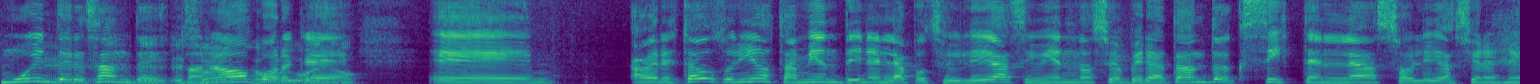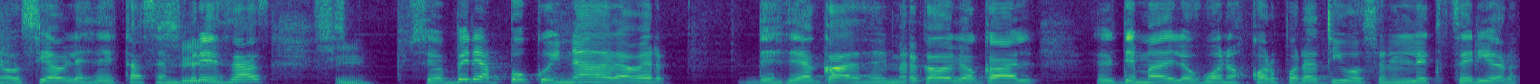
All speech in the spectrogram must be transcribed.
Muy interesante eh, esto, ¿no? Porque... Eh, a ver, Estados Unidos también tienen la posibilidad, si bien no se opera tanto, existen las obligaciones negociables de estas empresas. Sí, Se opera poco y nada. A ver, desde acá, desde el mercado local, el tema de los bonos corporativos en el exterior.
